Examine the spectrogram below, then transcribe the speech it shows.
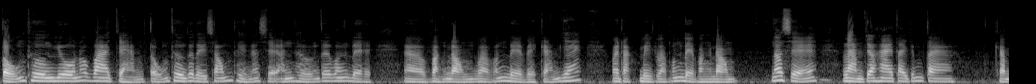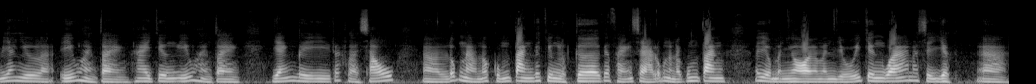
tổn thương vô nó va chạm tổn thương cái tủy sống thì nó sẽ ảnh hưởng tới vấn đề à, vận động và vấn đề về cảm giác và đặc biệt là vấn đề vận động. Nó sẽ làm cho hai tay chúng ta cảm giác như là yếu hoàn toàn hai chân yếu hoàn toàn dáng đi rất là xấu. À, lúc nào nó cũng tăng cái chân lực cơ cái phản xạ lúc nào nó cũng tăng. Ví dụ mình ngồi mà mình duỗi chân quá nó sẽ giật. À,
